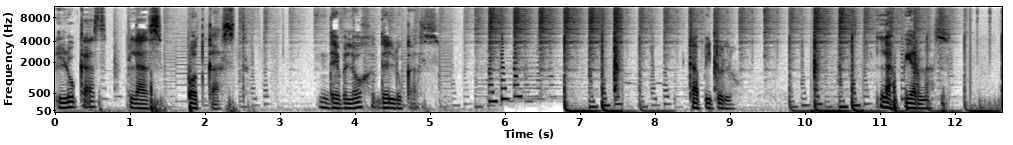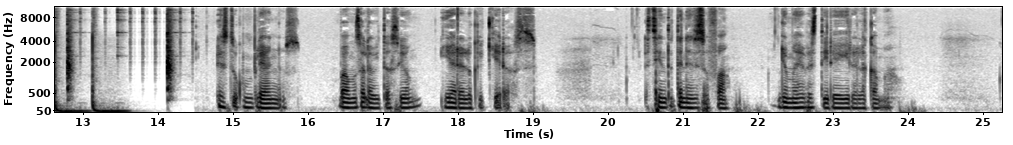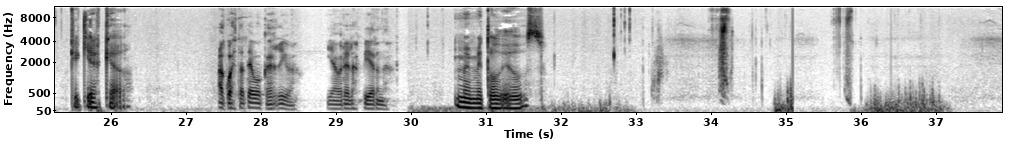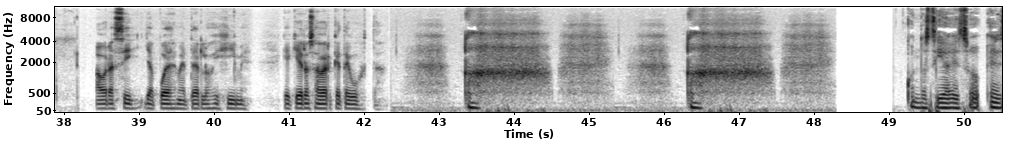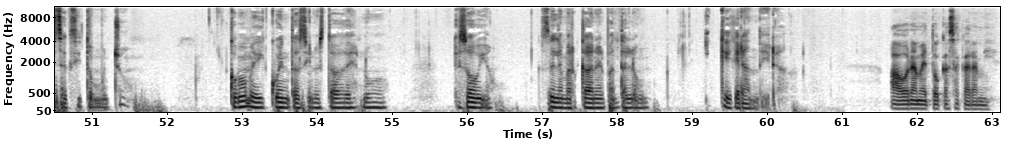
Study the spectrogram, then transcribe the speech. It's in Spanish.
Lucas Plus Podcast de blog de Lucas. Capítulo Las piernas. Es tu cumpleaños. Vamos a la habitación y haré lo que quieras. Siéntate en ese sofá. Yo me vestiré e ir a la cama. ¿Qué quieres que haga? Acuéstate boca arriba y abre las piernas. Me meto dedos. Ahora sí, ya puedes meterlos y gime, que quiero saber qué te gusta. Cuando hacía eso, él se excitó mucho. ¿Cómo me di cuenta si no estaba desnudo? Es obvio, se le marcaba en el pantalón. Y qué grande era. Ahora me toca sacar a mí.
